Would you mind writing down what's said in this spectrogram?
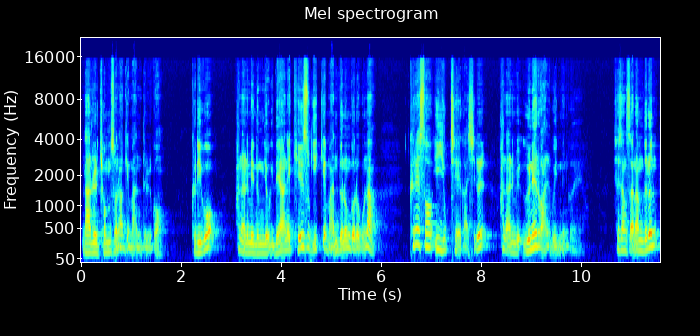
나를 겸손하게 만들고 그리고 하나님의 능력이 내 안에 계속 있게 만드는 거로구나. 그래서 이 육체의 가시를 하나님의 은혜로 알고 있는 거예요. 세상 사람들은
